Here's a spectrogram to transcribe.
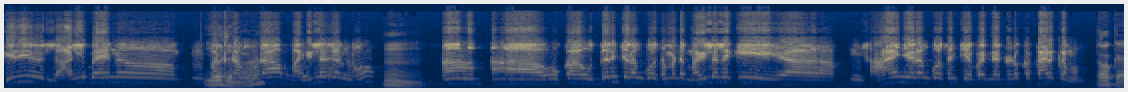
ఇది లాల్ బహన్ యోజన? పథకం కూడా మహిళలను ఒక ఉద్ధరించడం కోసం అంటే మహిళలకి సహాయం చేయడం కోసం చేపట్టినటువంటి ఒక కార్యక్రమం. ఓకే.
